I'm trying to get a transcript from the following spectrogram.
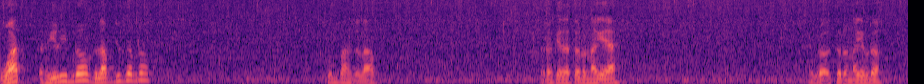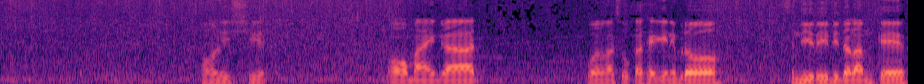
What? Really bro? Gelap juga bro. Sumpah gelap. Terus kita turun lagi ya. Ya bro, turun lagi bro. Holy shit. Oh my god. Gua gak suka kayak gini bro. Sendiri di dalam cave.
